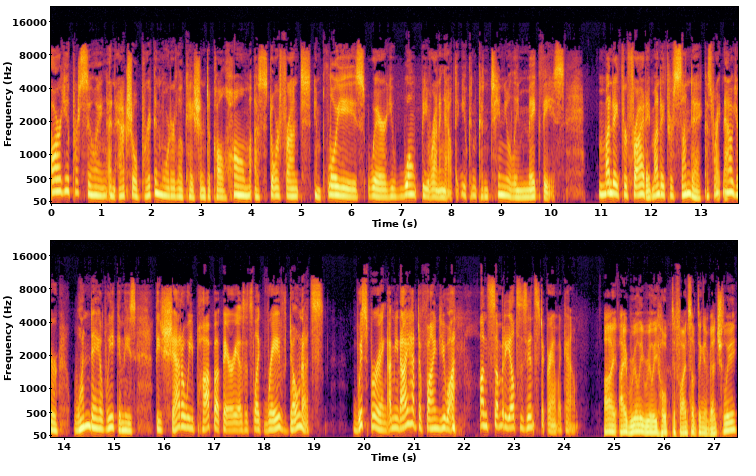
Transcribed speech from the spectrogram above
Are you pursuing an actual brick and mortar location to call home, a storefront, employees where you won't be running out, that you can continually make these Monday through Friday, Monday through Sunday? Because right now you're one day a week in these these shadowy pop up areas. It's like rave donuts, whispering. I mean, I had to find you on on somebody else's Instagram account. I I really really hope to find something eventually.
